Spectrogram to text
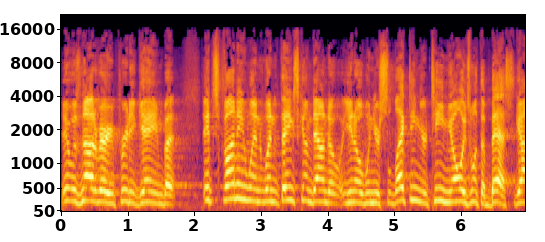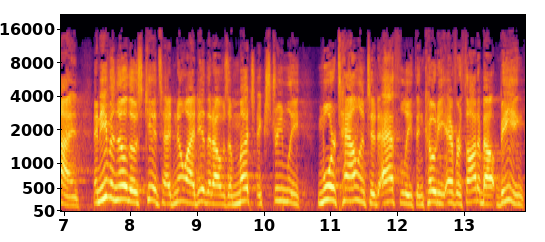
it was not a very pretty game, but it's funny when, when things come down to, you know, when you're selecting your team, you always want the best guy. And, and even though those kids had no idea that I was a much extremely more talented athlete than Cody ever thought about being,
